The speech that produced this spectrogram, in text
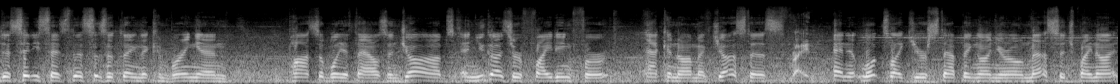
The city says this is a thing that can bring in possibly a thousand jobs, and you guys are fighting for economic justice. Right. And it looks like you're stepping on your own message by not.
